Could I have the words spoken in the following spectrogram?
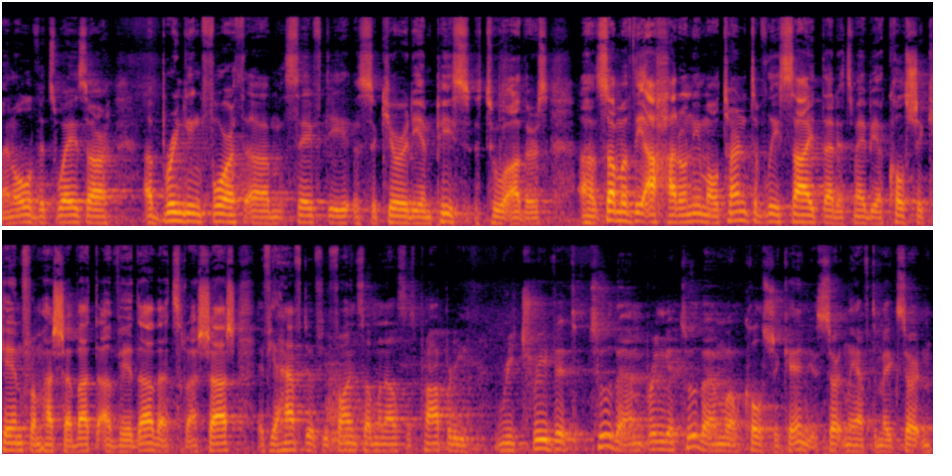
and all of its ways are uh, bringing forth um, safety, security, and peace to others. Uh, some of the aharonim alternatively cite that it's maybe a kol sheken from hashavat aveda, that's rashash. If you have to, if you find someone else's property, retrieve it to them, bring it to them. Well, kol sheken, you certainly have to make certain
